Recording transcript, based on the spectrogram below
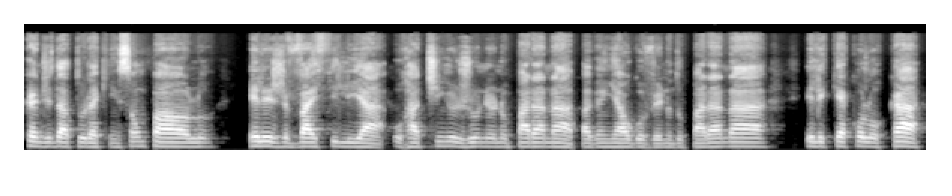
candidatura aqui em São Paulo, ele vai filiar o Ratinho Júnior no Paraná para ganhar o governo do Paraná, ele quer colocar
